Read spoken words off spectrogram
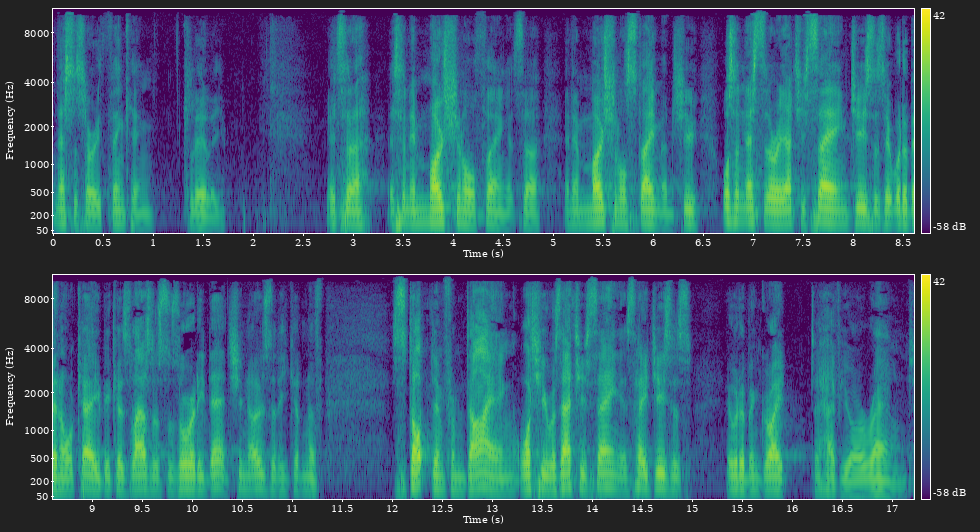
necessarily thinking clearly? It's, a, it's an emotional thing. It's a, an emotional statement. She wasn't necessarily actually saying, Jesus, it would have been okay because Lazarus was already dead. She knows that he couldn't have stopped him from dying. What she was actually saying is, hey, Jesus, it would have been great to have you around.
